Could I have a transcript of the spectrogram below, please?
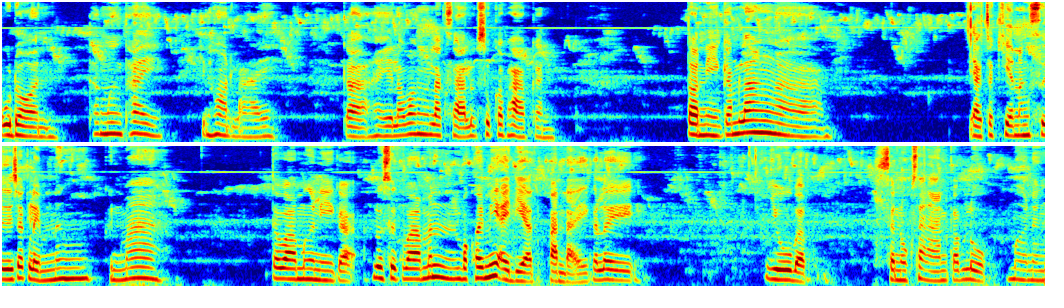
อุดรทางเมืองไทยคิดฮอดหลายก็ให้ระวังรักษาสุขภาพกัน ตอนนี้กำลังออยากจะเขียนหนังสือจากเล่มหนึงขึ้นมาแต่ว่ามือนี้ก็รู้สึกว่ามันบ่ค่อยมีไอเดียปานใดก็เลยอยู่แบบ สนุกสนานกับลูกมือหนึ่ง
